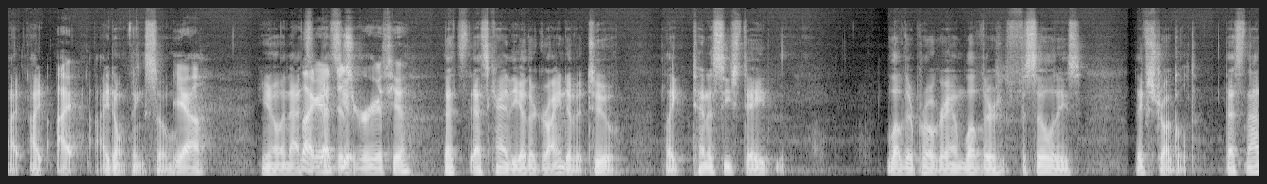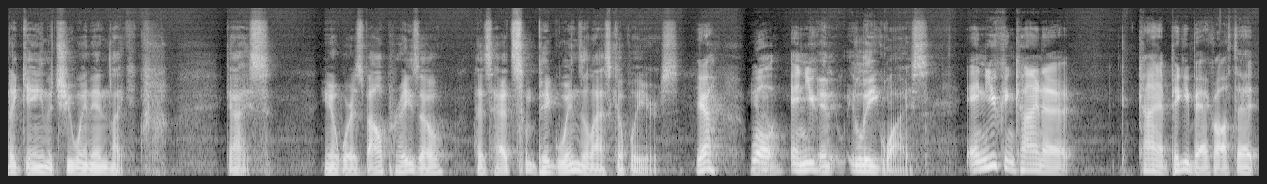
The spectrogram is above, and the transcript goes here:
I I I I don't think so. yeah. You know, and that's Like I that's the- disagree with you. that's that's kind of the other grind of it too. Like Tennessee State, love their program, love their facilities. They've struggled. That's not a game that you went in like, guys. You know, whereas Valparaiso has had some big wins the last couple of years, Yeah. Well, and you in league wise. and you can kind of kind of piggyback off that.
